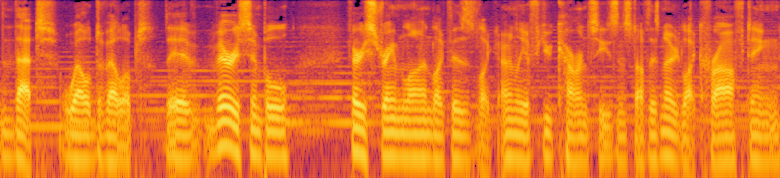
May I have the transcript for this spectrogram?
that well developed. They're very simple, very streamlined, like, there's, like, only a few currencies and stuff. There's no, like, crafting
